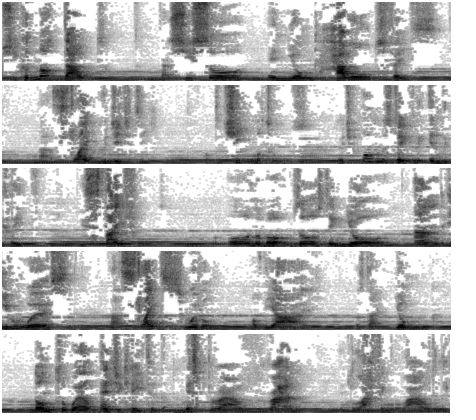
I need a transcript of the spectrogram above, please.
she could not doubt that she saw in young Harold's face that slight rigidity of the cheek muscles which unmistakably indicate the stifled but all the more exhausting yawn and even worse that slight swivel of the eye as that young, none too well educated Miss Brown ran in laughing loudly.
